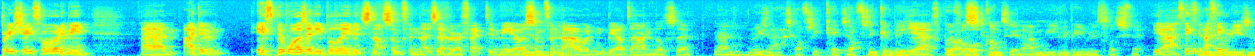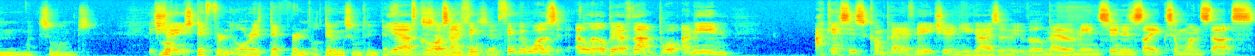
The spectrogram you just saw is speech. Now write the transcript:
pretty straightforward. I mean, um, I don't. If there was any bullying, it's not something that's ever affected me or Yeah, something yeah. that I wouldn't be able to handle. So no. Yeah, the reason I ask, obviously, kids often can be. Yeah, of course. We've all gone through that, and you can be ruthless for, Yeah, I think for I no think reason when someone's it's looks different or is different or doing something different. Yeah, of It's so course. I think I think there was a little bit of that, but I mean, I guess it's competitive nature, and you guys will- will know. I mean, as soon as like someone starts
